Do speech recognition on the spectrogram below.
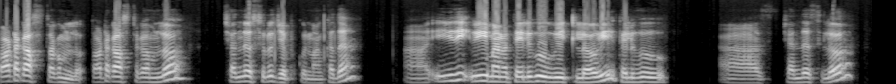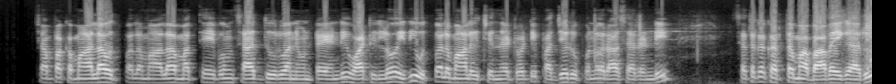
తోటకాష్టకంలో తోటకాష్టకంలో ఛందస్సులు చెప్పుకున్నాం కదా. ఇది ఇవి మన తెలుగు వీటిలోవి తెలుగు ఛందస్సులో చంపకమాల ఉత్పలమాల మత్తేబం సాద్దూరు అని ఉంటాయండి. వాటిల్లో ఇది ఉత్పలమాలకు చెందినటువంటి పద్య రూపంలో రాశారండి. శతకకర్త మా బాబాయ్ గారు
